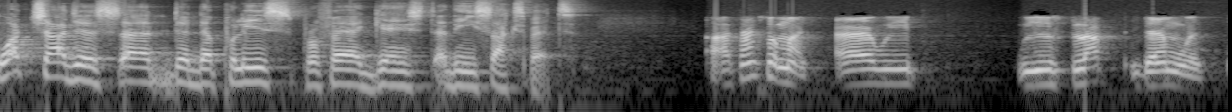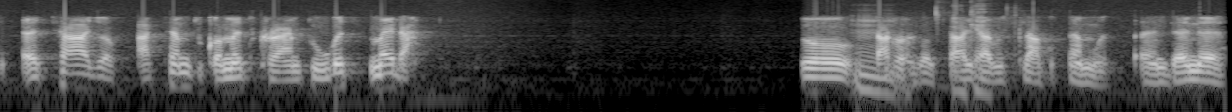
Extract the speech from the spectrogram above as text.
what charges uh, did the police prefer against the suspect? Uh, thanks so much. Uh, we we slapped them with a charge of attempt to commit crime to wit murder. So mm. that was the charge okay. that we slapped them with. And then uh,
